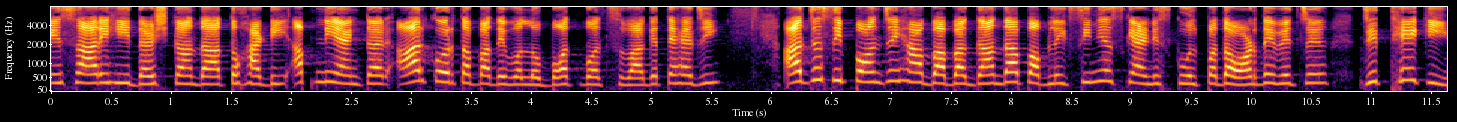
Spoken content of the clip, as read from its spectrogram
ਰਹੇ ਸਾਰੇ ਹੀ ਦਰਸ਼ਕਾਂ ਦਾ ਤੁਹਾਡੀ ਆਪਣੀ ਐਂਕਰ ਆਰ ਕੌਰ ਦੇ ਵੱਲੋਂ ਬਹੁਤ-ਬਹੁਤ ਸਵਾਗਤ ਹੈ ਜੀ। ਅੱਜ ਅਸੀਂ ਪਹੁੰਚੇ ਹਾਂ Baba Gandha public senior secondary school Bhadaur ਦੇ ਵਿੱਚ, ਜਿੱਥੇ ਕਿ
